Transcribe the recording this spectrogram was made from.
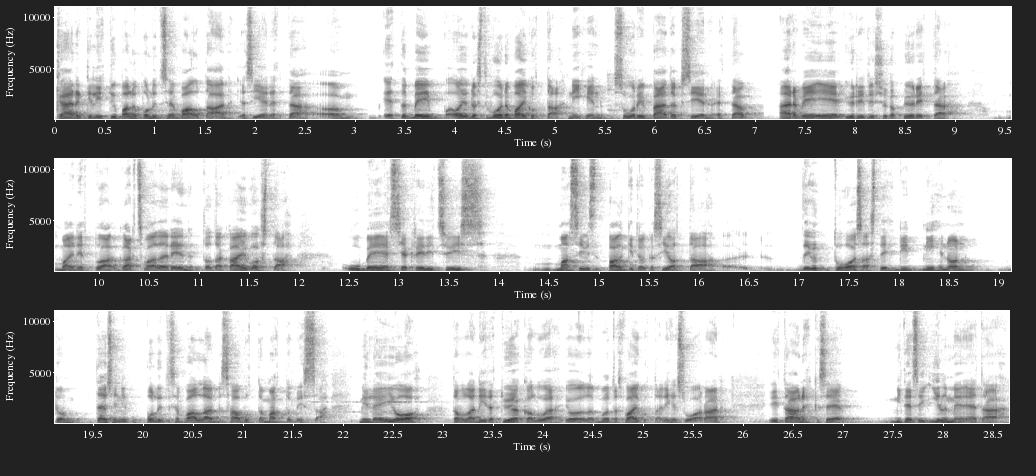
kärki liittyy paljon poliittiseen valtaan ja siihen, että, um, että me ei aidosti voida vaikuttaa niihin suuriin päätöksiin, että RVE-yritys, joka pyörittää mainittua Garzweilerin tota, kaivosta, UBS ja Credit Suisse massiiviset pankit, jotka sijoittaa niin tuhoisasti, niin niihin on, ne on täysin niin poliittisen vallan saavuttamattomissa. Meillä ei ole tavallaan niitä työkaluja, joilla voitaisiin vaikuttaa niihin suoraan. Eli tämä on ehkä se, miten se ilmenee tämä äh,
